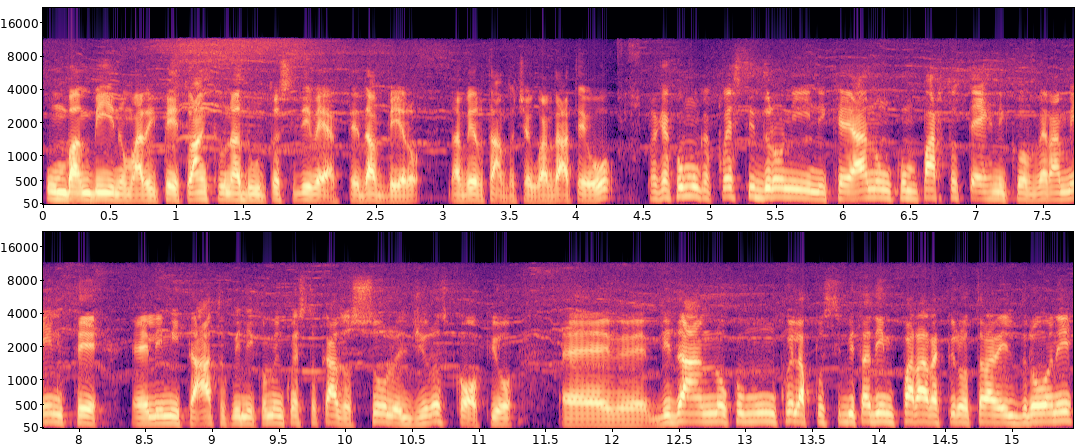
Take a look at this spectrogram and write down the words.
un bambino, ma ripeto anche un adulto si diverte davvero, davvero tanto, cioè guardate oh, perché comunque questi dronini che hanno un comparto tecnico veramente eh, limitato, quindi come in questo caso solo il giroscopio, eh, vi danno comunque la possibilità di imparare a pilotare il drone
